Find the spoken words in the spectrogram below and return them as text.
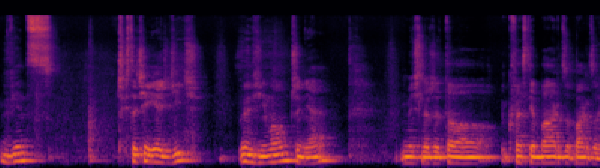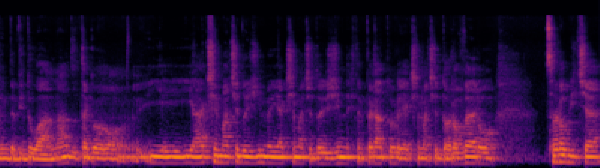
Więc czy chcecie jeździć zimą, czy nie? Myślę, że to kwestia bardzo, bardzo indywidualna. Do tego, jak się macie do zimy, jak się macie do zimnych temperatur, jak się macie do roweru, co robicie.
